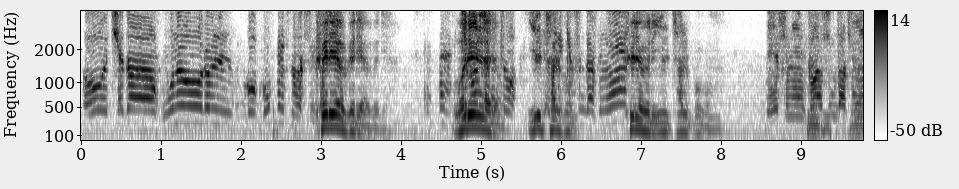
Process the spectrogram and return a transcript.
어, 제가 오늘은 뭐못 뵐 것 같습니다. 그래요, 그래요, 그래요. 월요일 날은 일 잘 보고. 그래, 그래, 일 잘 보고. 뭐. 네, 스님. 고맙습니다, 음, 스님.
